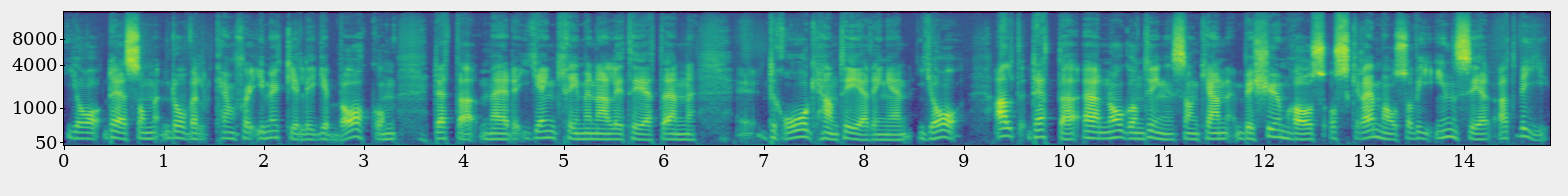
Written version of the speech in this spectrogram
ja, det som då väl kanske i mycket ligger bakom detta med gängkriminaliteten, eh, droghanteringen, ja, allt detta är någonting som kan bekymra oss och skrämma oss och vi inser att vi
